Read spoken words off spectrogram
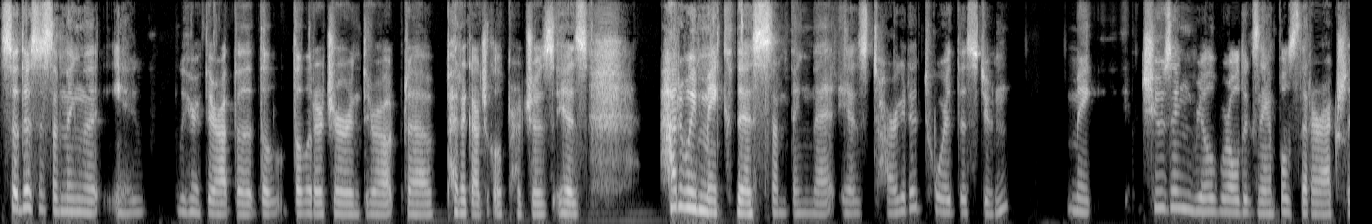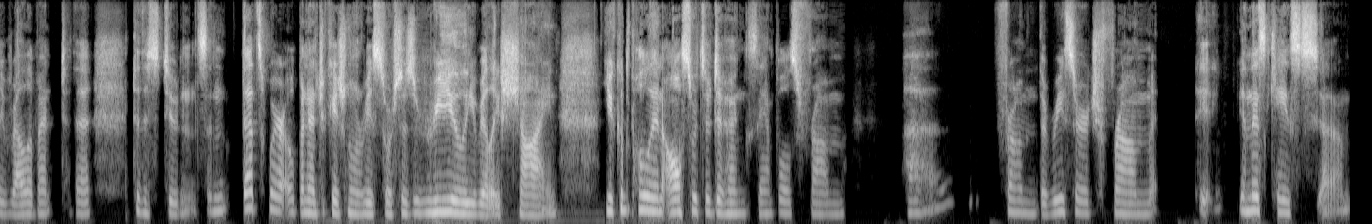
So this is something that you know, we hear throughout the, the, the literature and throughout uh, pedagogical approaches is how do we make this something that is targeted toward the student, make choosing real world examples that are actually relevant to the to the students and that's where open educational resources really really shine you can pull in all sorts of different examples from uh, from the research from in this case um,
